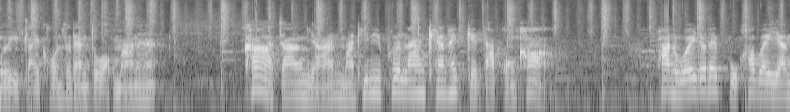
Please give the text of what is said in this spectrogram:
มืออีกหลายคนแสดงตัวออกมานะฮะข้าจางหยานมาที่นี่เพื่อล้างแค้นให้เกตดาบของข้า พานไว้จะได้ปลุกเข้าไปยัง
